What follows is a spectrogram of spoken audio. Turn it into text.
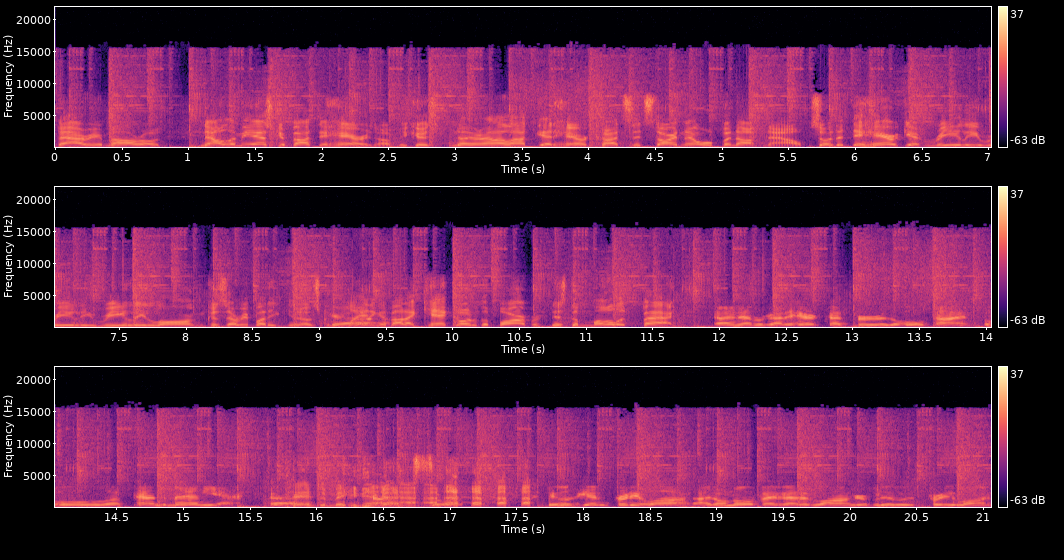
Barry Melrose. Now, let me ask you about the hair, though, because no, you're not allowed to get haircuts. It's starting to open up now. So did the hair get really, really, really long? Because everybody, you know, is complaining about I can't go to the barber. There's the mullet back. I never got a haircut for the whole time, the whole uh, pandemaniac. Uh, Pandemaniac. so it was getting pretty long. I don't know if I've had it longer, but it was pretty long.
